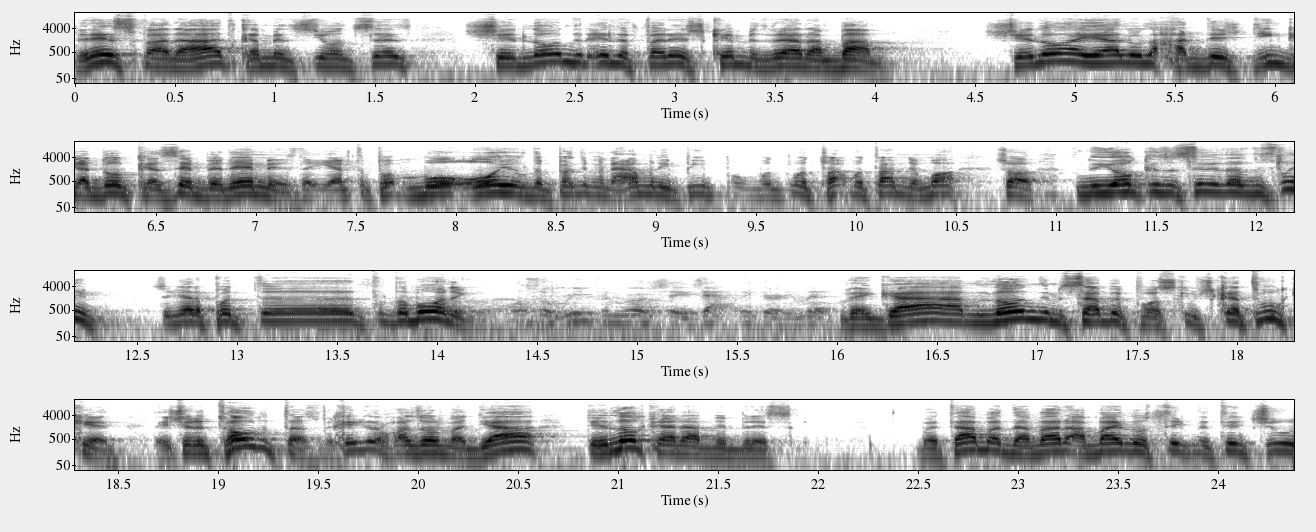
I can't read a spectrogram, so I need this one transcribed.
דרי ספרד, חמד ציון says, שלא נראה לפרש כן בדברי הרמב"ם. שלא היה לו לחדש דין גדול כזה ברמז, that you have to put more oil depending on how many people, what, what, time, they're more. So New York is a city that doesn't sleep, so you got to put uh, till the morning. Also, Rif and Rosh say exactly 30 minutes. וגם לא נמצא בפוסקים שכתבו כן. They should have told us, וכן גם חזור ודיה, דלא קרה בבריסק. ותם הדבר, אמר לו צריך לתת שיעור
